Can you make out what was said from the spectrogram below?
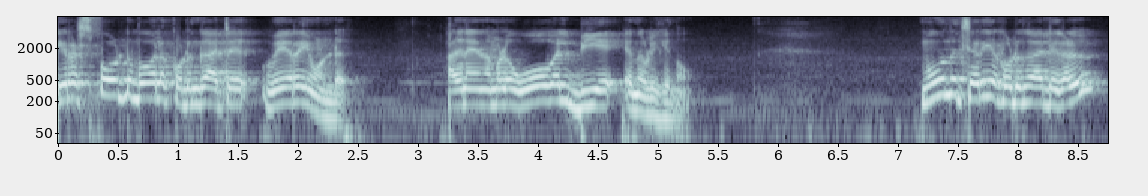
ഈ റെഡ് സ്പോട്ട് പോലെ കൊടുങ്കാറ്റ് വേറെയും ഉണ്ട്. അതിനെ നമ്മൾ ഓവൽ ബി എ എന്ന് വിളിക്കുന്നു. മൂന്ന് ചെറിയ കൊടുങ്കാറ്റുകൾ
